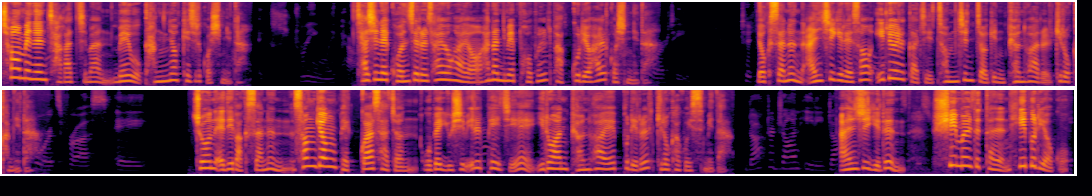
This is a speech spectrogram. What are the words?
처음에는 작았지만 매우 강력해질 것입니다. 자신의 권세를 사용하여 하나님의 법을 바꾸려 할 것입니다. 역사는 안식일에서 일요일까지 점진적인 변화를 기록합니다. 존 에디 박사는 성경 백과사전 561페이지에 이러한 변화의 뿌리를 기록하고 있습니다. 안식일은 쉼을 뜻하는 히브리어고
